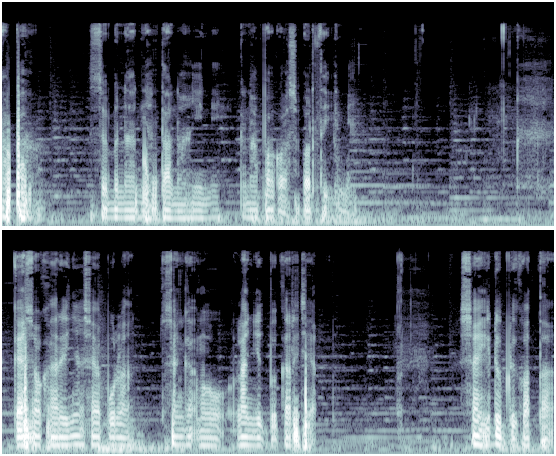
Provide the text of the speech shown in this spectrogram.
apa sebenarnya tanah ini? Kenapa kok seperti ini? Keesok harinya saya pulang saya nggak mau lanjut bekerja. Saya hidup di kota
